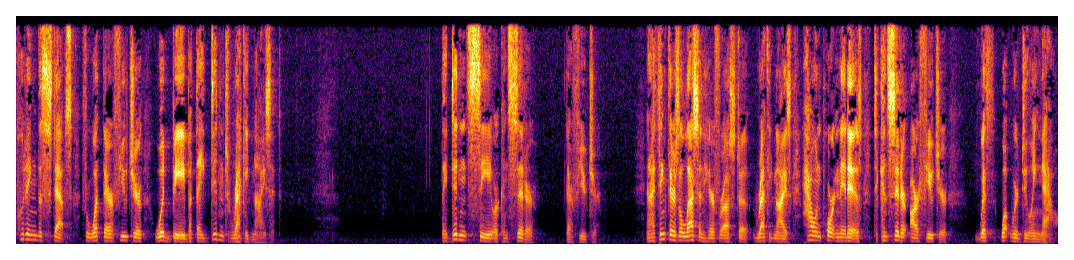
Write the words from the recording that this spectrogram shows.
putting the steps for what their future would be, but they didn't recognize it. They didn't see or consider their future. And I think there's a lesson here for us to recognize how important it is to consider our future with what we're doing now.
